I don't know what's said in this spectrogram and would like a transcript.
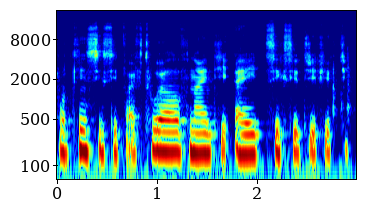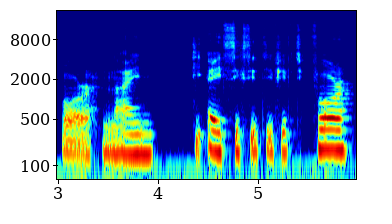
1465 12 98 63 54 98 63 54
